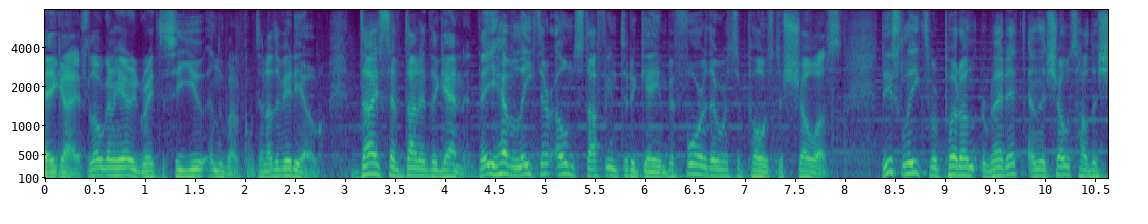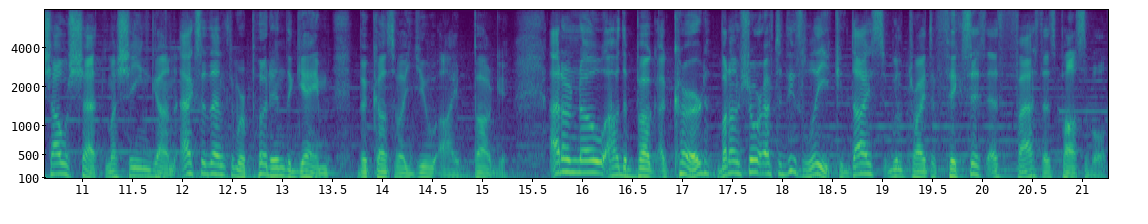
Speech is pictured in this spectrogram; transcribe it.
Hey guys, Logan here, great to see you and welcome to another video. DICE have done it again, they have leaked their own stuff into the game before they were supposed to show us. These leaks were put on Reddit and it shows how the Chauchat machine gun accidentally were put in the game because of a UI bug. I don't know how the bug occurred, but I'm sure after this leak, DICE will try to fix it as fast as possible.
